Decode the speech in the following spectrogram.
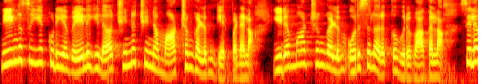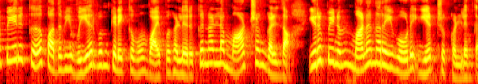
நீங்க செய்யக்கூடிய வேலையில சின்ன சின்ன மாற்றங்களும் ஏற்படலாம். இடமாற்றங்களும் ஒரு சிலருக்கு உருவாகலாம். சில பேருக்கு பதவி உயர்வும் கிடைக்கவும் வாய்ப்புகள் இருக்கு. நல்ல மாற்றங்கள் தான். இருப்பினும் மனநிறைவோடு ஏற்றுக்கொள்ளுங்க.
